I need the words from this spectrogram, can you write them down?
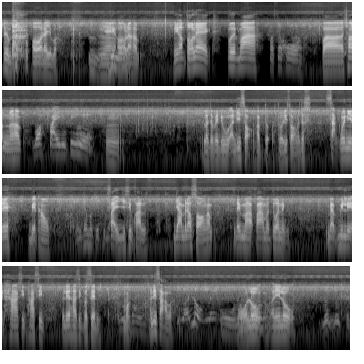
เริ่มอ๋อได้อยู่ป่ะไงออกแล้วครับ นี่ครับตัวแรกเปิดมาปลาเสือโคปลาช่อนนะครับบ่ไฟปิ้งเลยอืม เราจะไปดูอันที่สองครับตัวตัวที่สองเราจะสักไว้นี่เลยเบสเฮามันจะมากินใส่ยี่สิบคันยามไปแล้วสองครับ ได้มาปลามาตัวหนึ่งแบบวิลเลจห้าสิบห้าสิบวิลเลจห้าสิบเปอร์เซ็นต์มาอันที่สามอะร้อยโลเลยโอ้โล่งอันนี้โล่งลุดลุดเป็น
